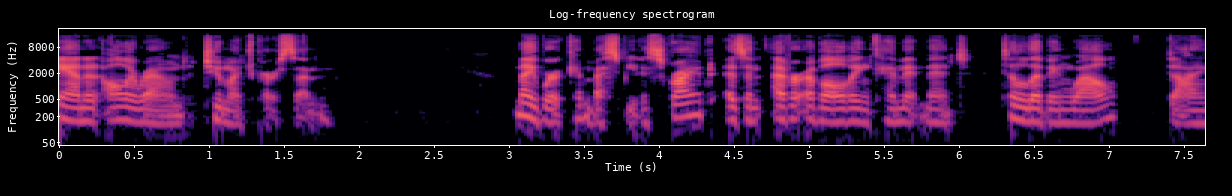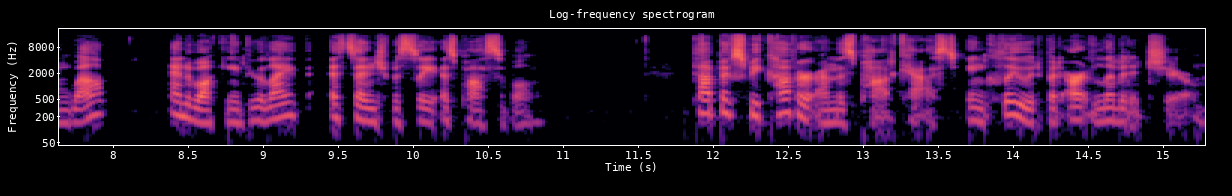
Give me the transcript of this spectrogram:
and an all around too much person. My work can best be described as an ever evolving commitment to living well, dying well, and walking through life as sensuously as possible. Topics we cover on this podcast include, but aren't limited to,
